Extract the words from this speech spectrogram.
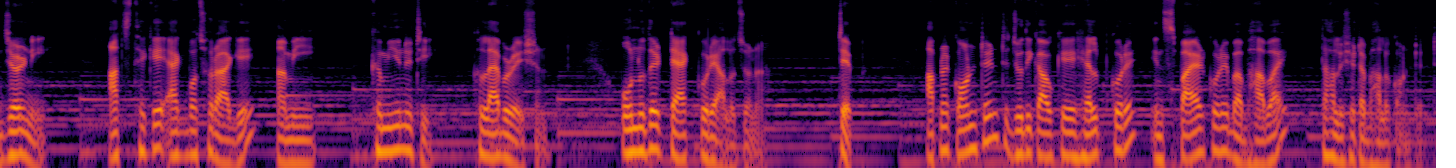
জার্নি আজ থেকে এক বছর আগে আমি কমিউনিটি কোল্যাবোরেশন অন্যদের ট্যাগ করে আলোচনা। টিপ আপনার কন্টেন্ট যদি কাউকে হেল্প করে ইন্সপায়ার করে বা ভাবায়, তাহলে সেটা ভালো কন্টেন্ট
